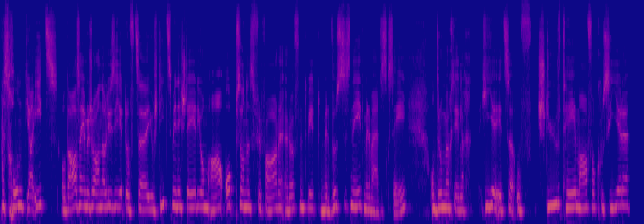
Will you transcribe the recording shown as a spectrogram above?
Es kommt ja jetzt, auch das haben wir schon analysiert, auf das Justizministerium an, ob so ein Verfahren eröffnet wird. Wir wissen es nicht, wir werden es sehen. Und darum möchte ich eigentlich hier jetzt auf das Steuerthema fokussieren.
